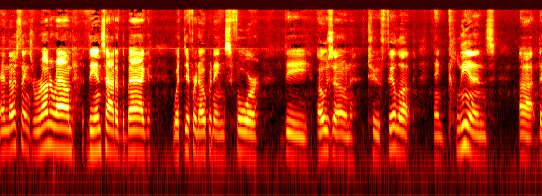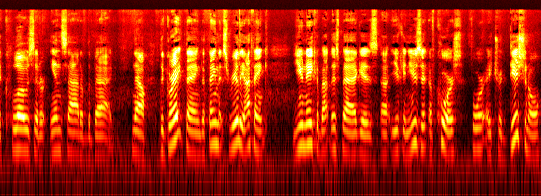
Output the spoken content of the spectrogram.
and those things run around the inside of the bag with different openings for the ozone to fill up and cleanse uh, the clothes that are inside of the bag. Now, the great thing, the thing that's really, I think, unique about this bag is uh, you can use it, of course, for a traditional,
